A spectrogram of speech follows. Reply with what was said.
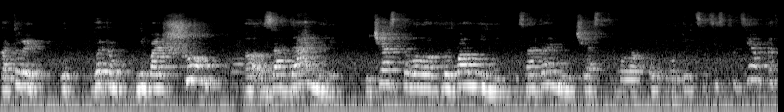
который вот в этом небольшом э, задании участвовало, в выполнении задания участвовало около 30 студентов,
